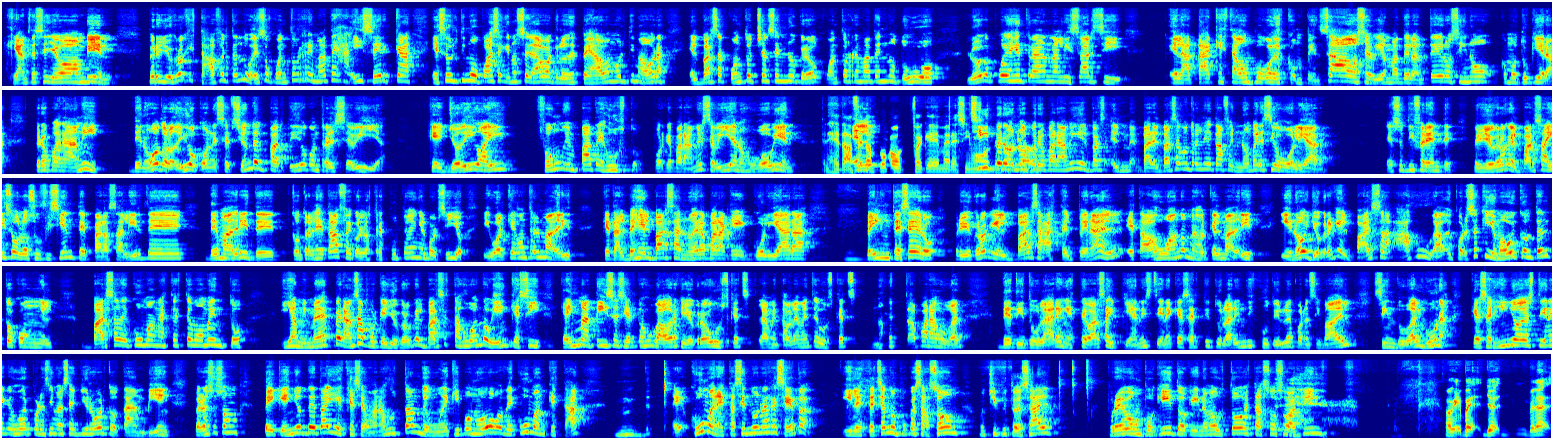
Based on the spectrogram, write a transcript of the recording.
que antes se llevaban bien, pero yo creo que estaba faltando eso. ¿Cuántos remates ahí cerca? Ese último pase que no se daba, que lo despejaban a última hora. El Barça, ¿cuántos chances no creó? ¿Cuántos remates no tuvo? Luego puedes entrar a analizar si el ataque estaba un poco descompensado, se veían más delanteros, si no, como tú quieras. Pero para mí, de nuevo te lo digo, con excepción del partido contra el Sevilla, que yo digo ahí fue un empate justo, porque para mí el Sevilla no jugó bien el Getafe tampoco fue que merecimos. Sí, pero no, pero para mí el Barça, para el Barça contra el Getafe no mereció golear. Eso es diferente. Pero yo creo que el Barça hizo lo suficiente para salir de, Madrid de, contra el Getafe con los tres puntos en el bolsillo, igual que contra el Madrid, que tal vez el Barça no era para que goleara 20-0, pero yo creo que el Barça hasta el penal estaba jugando mejor que el Madrid. Y no, yo creo que el Barça ha jugado, por eso es que yo me voy contento con el, Barça de Kuman hasta este momento y a mí me da esperanza porque yo creo que el Barça está jugando bien, que sí, que hay matices ciertos jugadores que yo creo Busquets, lamentablemente Busquets no está para jugar de titular en este Barça y Pjanic tiene que ser titular indiscutible por encima de él, sin duda alguna. Que Serginho es, tiene que jugar por encima de Sergi Roberto también, pero esos son pequeños detalles que se van ajustando en un equipo nuevo de Kuman que está mm, eh, Kuman está haciendo una receta y le está echando un poco de sazón, un chipito de sal, prueba un poquito, que no me gustó, está soso aquí. Ok, pues ¿verdad?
